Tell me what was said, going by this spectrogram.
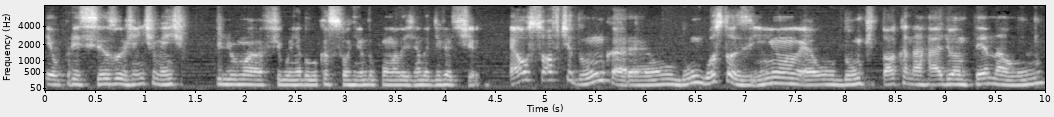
Eu preciso urgentemente de uma figurinha do Lucas sorrindo com uma legenda divertida. É o Soft Doom, cara. É um Doom gostosinho. É um Doom que toca na rádio Antena 1,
